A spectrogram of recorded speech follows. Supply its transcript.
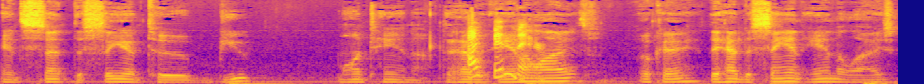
and sent the sand to Butte, Montana, to have I've it been there. analyzed. Okay, they had the sand analyzed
